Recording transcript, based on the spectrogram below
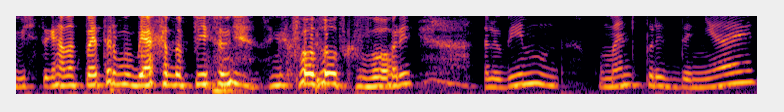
Виж, сега на Петър му бяха написани какво да отговори. Любим момент през деня е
